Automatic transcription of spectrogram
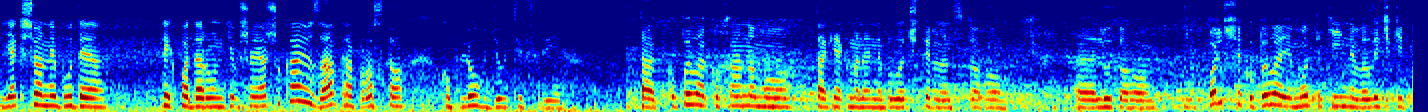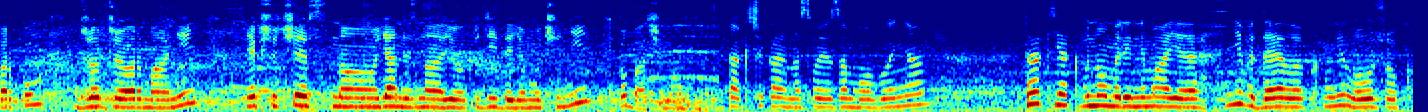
Якщо не буде тих подарунків, що я шукаю, завтра просто куплю в Duty Free. Так, купила коханому, так як мене не було 14 е, лютого в Польщі, купила йому такий невеличкий парфум Giorgio Armani. Якщо чесно, я не знаю, підійде йому чи ні. Побачимо. Так, чекаю на своє замовлення. Так як в номері немає ні виделок, ні ложок,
